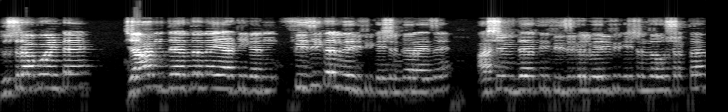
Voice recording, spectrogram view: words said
दुसरा पॉइंट आहे ज्या विद्यार्थ्यांना या ठिकाणी फिजिकल व्हेरिफिकेशन करायचंय असे विद्यार्थी फिजिकल व्हेरिफिकेशन जाऊ शकतात.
